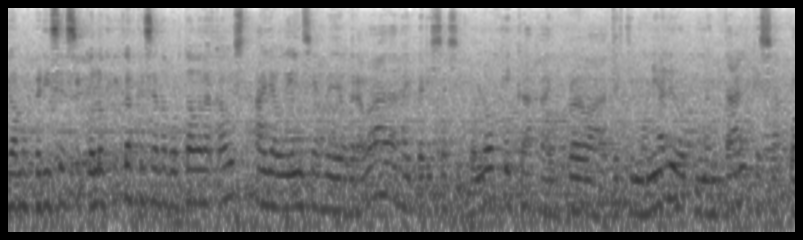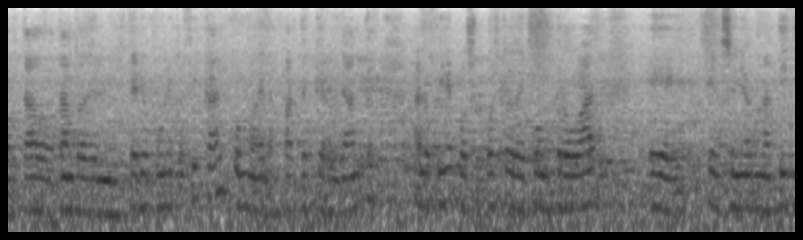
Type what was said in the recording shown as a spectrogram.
digamos, pericias psicológicas que se han aportado a la causa? Hay audiencias videograbadas, hay pericias psicológicas, hay prueba testimonial y documental que se ha aportado tanto desde el Ministerio Público Fiscal como de las partes querellantes, a los fines, por supuesto, de comprobar eh, que el señor Matic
